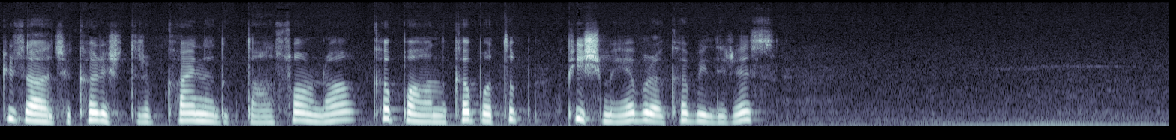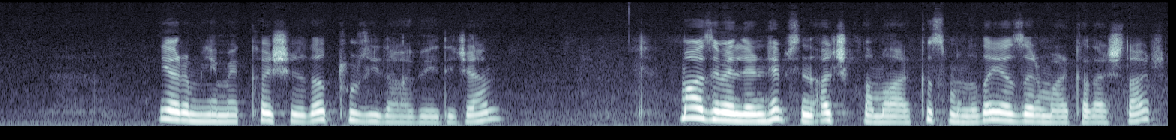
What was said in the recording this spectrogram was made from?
Güzelce karıştırıp kaynadıktan sonra kapağını kapatıp pişmeye bırakabiliriz. Yarım yemek kaşığı da tuz ilave edeceğim. Malzemelerin hepsini açıklamalar kısmına da yazarım arkadaşlar.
